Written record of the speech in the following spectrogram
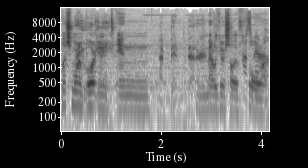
much more important in I've been better. Metal Gear Solid 4. Mara?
